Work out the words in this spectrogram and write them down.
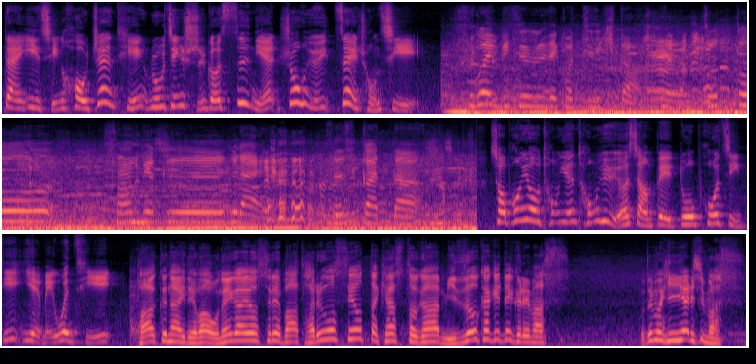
但疫情后暂停，如今时隔四年，终于再重启。すごいビスでこっちに来た。ちょっと三百ぐらい涼しかった。 小朋友童言童语，而想被多泼几滴也没问题。パーク内ではお願いをすれば樽を背負ったキャストが水をかけてくれます。とてもひんやりします。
